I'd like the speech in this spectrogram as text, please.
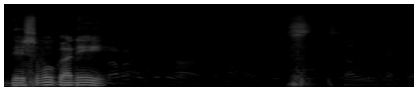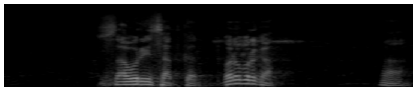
देशमुख आणि सावरी सातकर. बरोबर का? हा.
